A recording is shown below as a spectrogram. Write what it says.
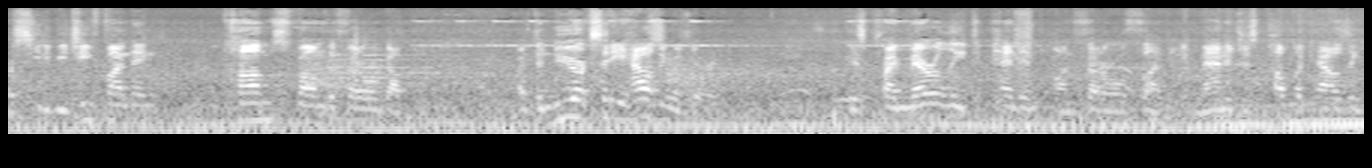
or CDBG funding, comes from the federal government. Right? The New York City Housing Authority is primarily dependent on federal funding. It manages public housing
